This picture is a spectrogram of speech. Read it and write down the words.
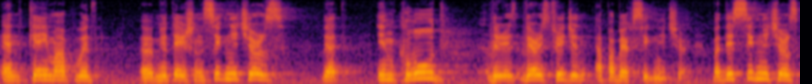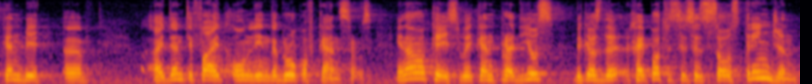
and came up with mutation signatures that include very, very stringent Appleback signature. But these signatures can be uh, identified only in the group of cancers. In our case, we can produce, because the hypothesis is so stringent,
